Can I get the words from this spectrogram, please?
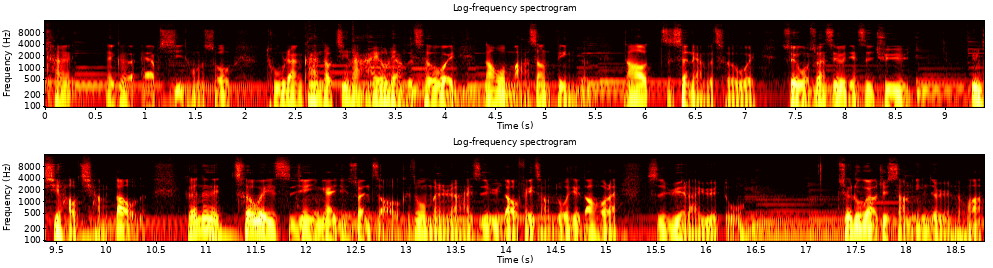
看。那个 app 系统的时候，突然看到竟然还有两个车位，然后我马上订的，然后只剩两个车位，所以我算是有点是去运气好抢到的。可是那个车位时间应该已经算早，可是我们人还是遇到非常多，而且到后来是越来越多。所以如果要去赏樱的人的话，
